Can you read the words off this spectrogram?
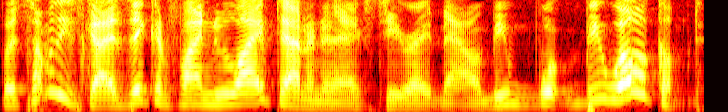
but some of these guys they could find new life down in NXT right now and be be welcomed.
